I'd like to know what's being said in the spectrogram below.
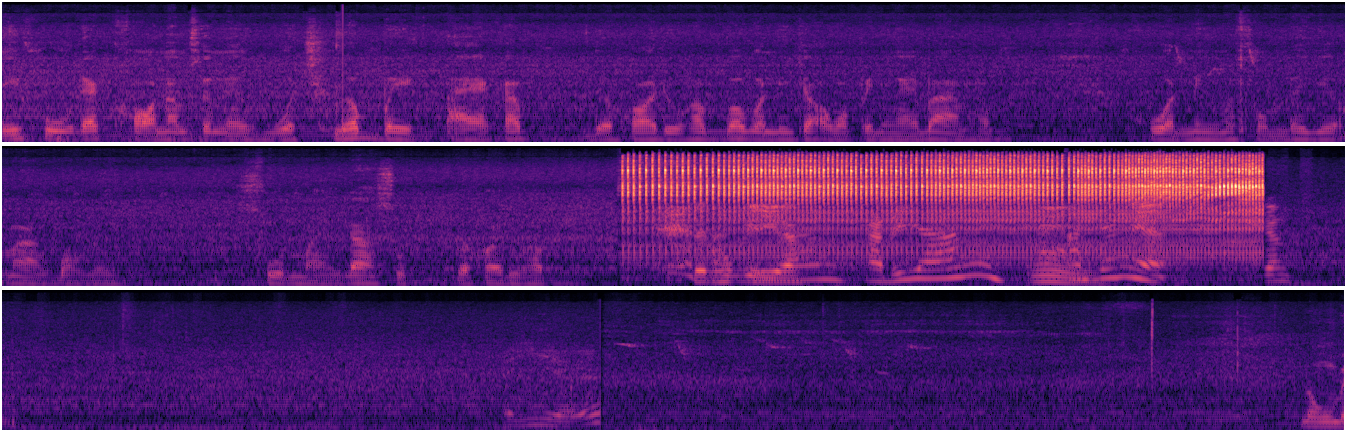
นี้ฟูแดกขอนำเสนอหัวเชื้อเบรกแตกครับ เดี๋ยวคอยดูครับว่าวันนี้จะออกมาเป็นยังไงบ้างครับ ขวดหนึ่งผสมได้เยอะมากบอกเลย สูตรใหม่ล่าสุด เดี๋ยวคอยดูครับเซ็ตทุกทีนะอัดหรือยังอืมอัดยังเนี่ยยังไอ้เหี้ยเอ้ยลงไป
